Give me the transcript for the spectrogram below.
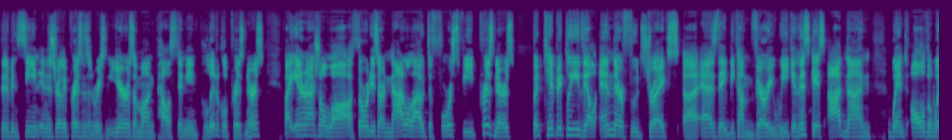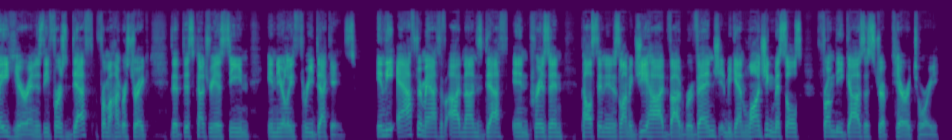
that have been seen in Israeli prisons in recent years among Palestinian political prisoners. By international law, authorities are not allowed to force feed prisoners, but typically they'll end their food strikes uh, as they become very weak. In this case, Adnan went all the way here and is the first death from a hunger strike that this country has seen in nearly three decades. In the aftermath of Adnan's death in prison, Palestinian Islamic Jihad vowed revenge and began launching missiles from the Gaza Strip territory.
